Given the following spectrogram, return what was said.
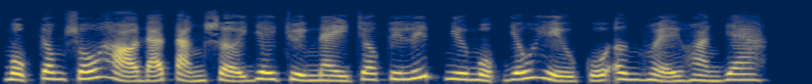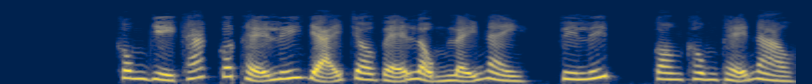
Một trong số họ đã tặng sợi dây chuyền này cho Philip như một dấu hiệu của ân huệ hoàng gia. Không gì khác có thể lý giải cho vẻ lộng lẫy này, Philip, con không thể nào.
